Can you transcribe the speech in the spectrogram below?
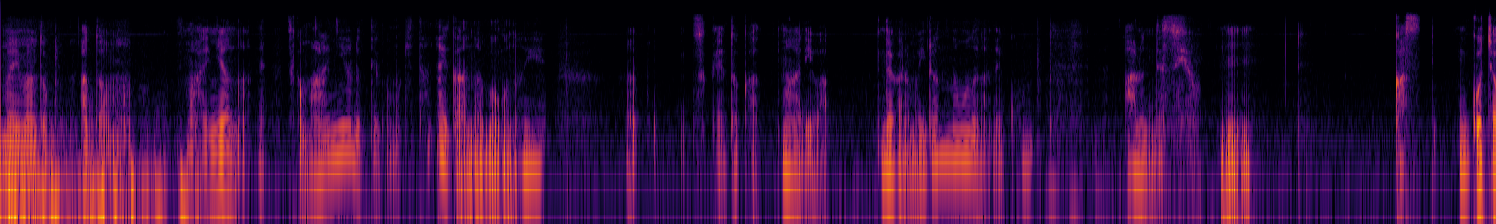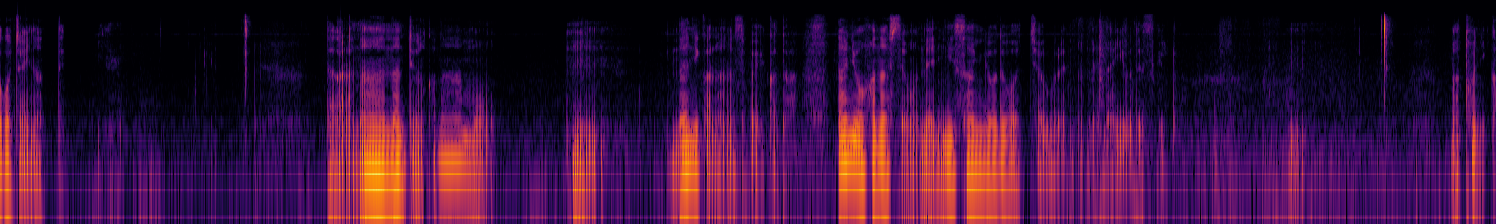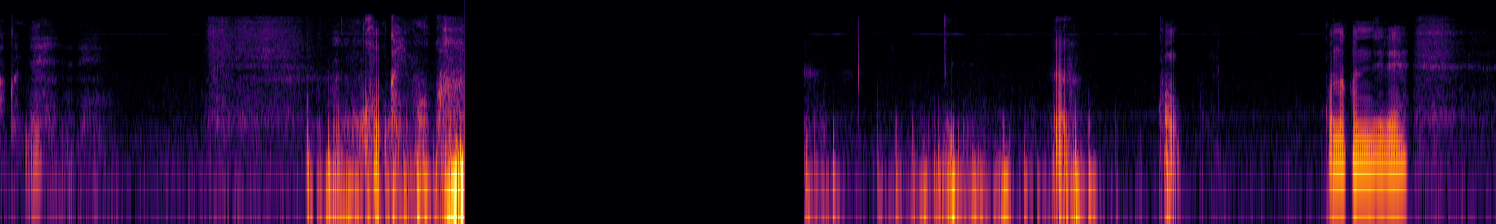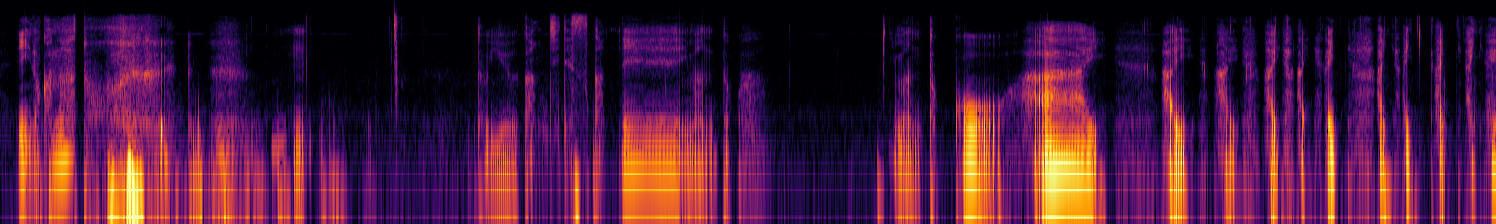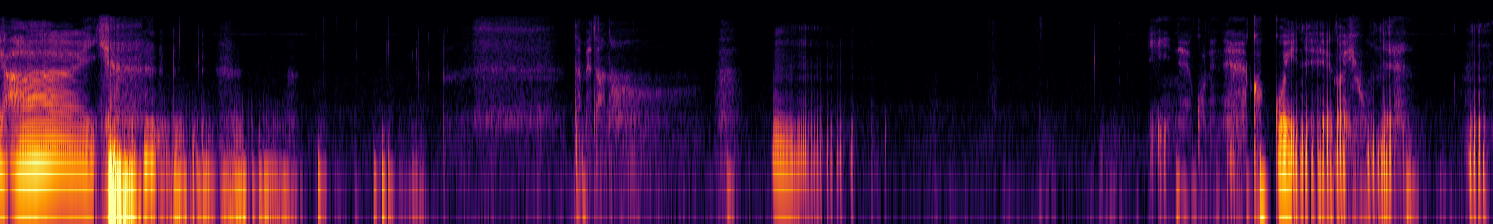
まあ今のとこ、あとはもう、周りにあるのはね、つか周りにあるっていうかもう汚いからな、僕の家。あの、机とか、周りは。だからもういろんなものがね、こう、あるんですよ。うん。ガス、ごちゃごちゃになって。だからな、なんていうのかな、もう、うん。何から話せばいいかとは。何を話してもね、2、3行で終わっちゃうぐらいのね、内容ですけど。うん。まあ、とにかくね、今回も、うん。こん、こんな感じでいいのかなとという感じですかね。今んとこ。今んとこ。はーい。はい。はい、はい、はい、はい、はい、はーい。ダメだなうん。いいね、これね。かっこいいね、映画秘宝ね。うん。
